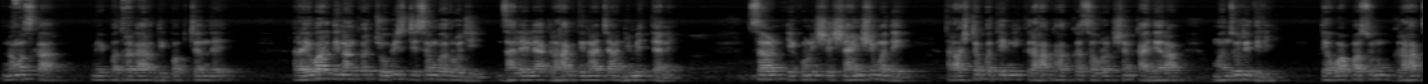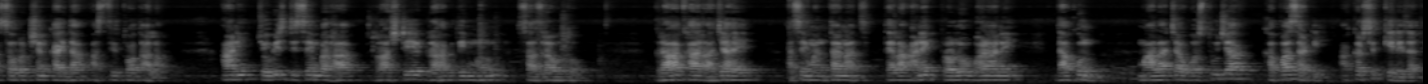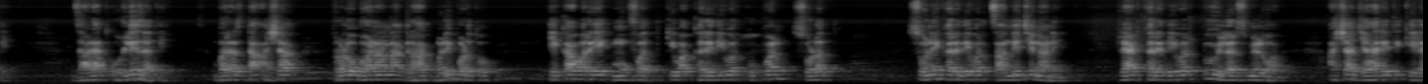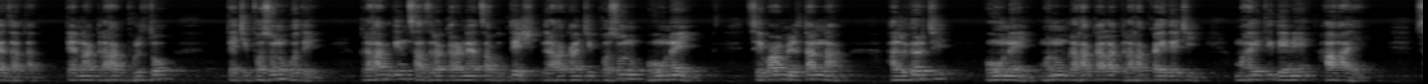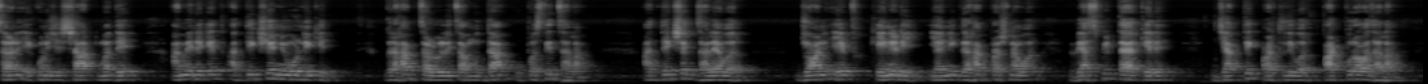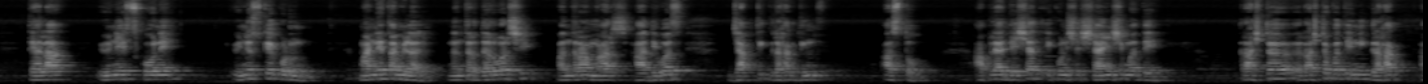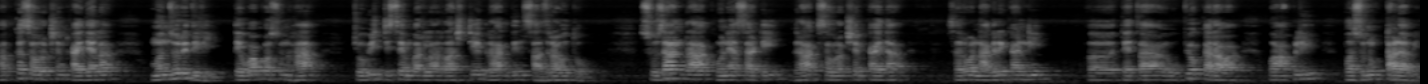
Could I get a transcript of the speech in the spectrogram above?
नमस्कार मी पत्रकार दीपक चंदे. रविवार दिनांक चोवीस डिसेंबर रोजी झालेल्या ग्राहक दिनाच्या निमित्ताने सन एकोणीसशे शहाऐंशीमध्ये राष्ट्रपतींनी ग्राहक हक्क संरक्षण कायद्याला मंजुरी दिली. तेव्हापासून ग्राहक संरक्षण कायदा अस्तित्वात आला आणि चोवीस डिसेंबर हा राष्ट्रीय ग्राहक दिन म्हणून साजरा होतो. ग्राहक हा राजा आहे असे म्हणतानाच त्याला अनेक प्रलोभनाने दाखवून मालाच्या वस्तूच्या खपासाठी आकर्षित केले जाते. जाळ्यात ओढले जाते. बऱ्याचदा अशा प्रलोभनांना ग्राहक बळी पडतो. एकावर एक मोफत किंवा खरेदीवर कुपन सोडत सोने खरेदीवर चांदीचे नाणे फ्लॅट खरेदीवर टू व्हीलर्स मिळवा अशा जाहिराती केल्या जातात. त्यांना ग्राहक भुलतो त्याची फसवणूक होते. ग्राहक दिन साजरा करण्याचा उद्देश ग्राहकांची फसवणूक होऊ नये. सेवा मिळताना हलगर्जी होऊ नये म्हणून ग्राहकाला ग्राहक कायद्याची माहिती देणे हा आहे. सन एकोणीसशे साठमध्ये अमेरिकेत अध्यक्षीय निवडणुकीत ग्राहक चळवळीचा मुद्दा उपस्थित झाला. अध्यक्ष झाल्यावर जॉन एफ. केनेडी यांनी ग्राहक प्रश्नावर व्यासपीठ तयार केले. जागतिक पातळीवर पाठपुरावा झाला. त्याला युनेस्कोने युनेस्कोकडून मान्यता मिळाली. नंतर दरवर्षी पंधरा मार्च हा दिवस जागतिक ग्राहक दिन असतो. आपल्या देशात एकोणीसशे शहाऐंशीमध्ये राष्ट्र राष्ट्रपतींनी ग्राहक हक्क संरक्षण कायद्याला मंजुरी दिली. तेव्हापासून हा चोवीस डिसेंबरला राष्ट्रीय ग्राहक दिन साजरा होतो. सुजाण ग्राहक होण्यासाठी ग्राहक संरक्षण कायदा सर्व नागरिकांनी त्याचा उपयोग करावा व आपली फसवणूक टाळावी.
